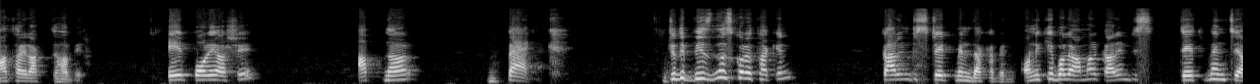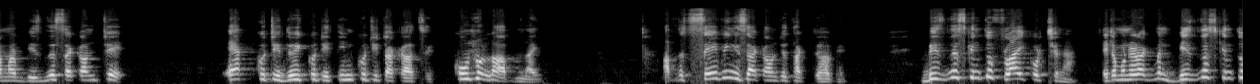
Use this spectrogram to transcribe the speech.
মাথায় রাখতে হবে। এরপরে আসে আপনার ব্যাংক যদি বিজনেস করে থাকেন কারেন্ট স্টেটমেন্ট দেখাবেন। অনেকে বলে, আমার কারেন্ট স্টেটমেন্টে আমার বিজনেস অ্যাকাউন্টে এক কোটি, দুই কোটি, তিন কোটি টাকা আছে। কোনো লাভ নাই। আপনার সেভিংস অ্যাকাউন্টে থাকতে হবে। বিজনেস কিন্তু ফ্লাই করছে না। এটা মনে রাখবেন বিজনেস কিন্তু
